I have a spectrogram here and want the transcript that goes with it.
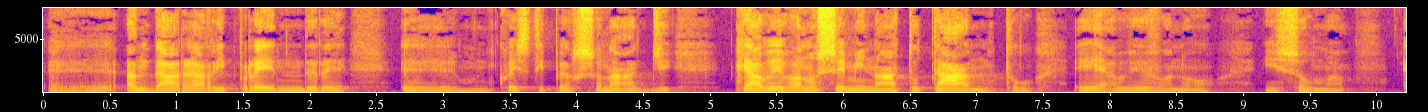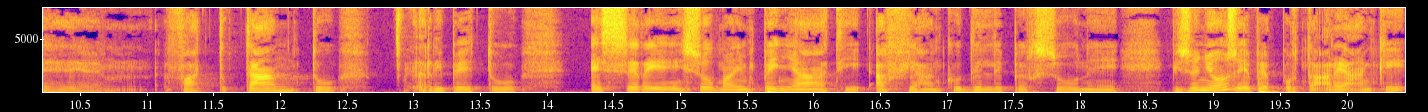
eh, andare a riprendere ehm, questi personaggi che avevano seminato tanto e avevano insomma ehm, fatto tanto ripeto, essere insomma impegnati a fianco delle persone bisognose e per portare anche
